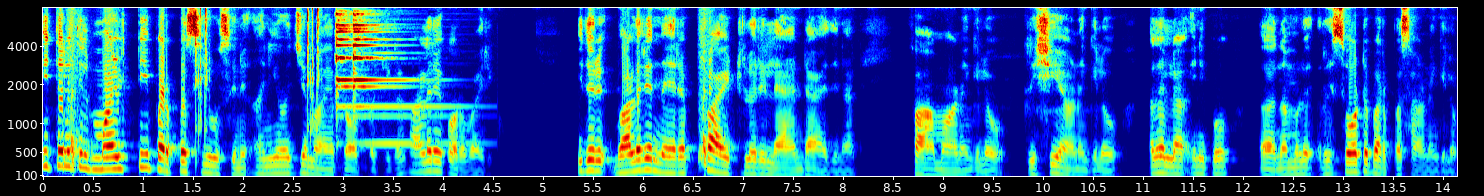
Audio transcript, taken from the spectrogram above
ഇത്തരത്തിൽ മൾട്ടി പർപ്പസ് യൂസിന് അനുയോജ്യമായ പ്രോപ്പർട്ടികൾ വളരെ കുറവായിരിക്കും. ഇതൊരു വളരെ നിരപ്പായിട്ടുള്ളൊരു ലാൻഡ് ആയതിനാൽ ഫാം ആണെങ്കിലോ കൃഷിയാണെങ്കിലോ അതല്ല ഇനിയിപ്പോൾ നമ്മൾ റിസോർട്ട് പർപ്പസ് ആണെങ്കിലോ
